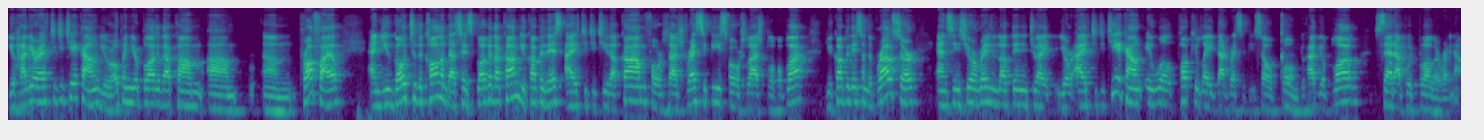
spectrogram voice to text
you have your FTTT account, you open your blogger.com um, um, profile, and you go to the column that says blogger.com, you copy this, ifttt.com forward slash recipes forward slash blah, blah, blah. You copy this on the browser, and since you're already logged in into your IFTTT account, it will populate that recipe. So boom, you have your blog set up with Blogger right now.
